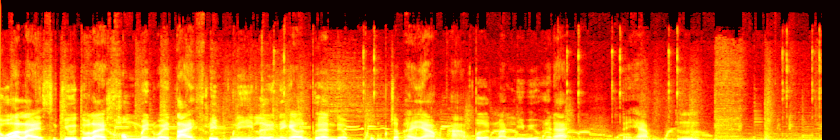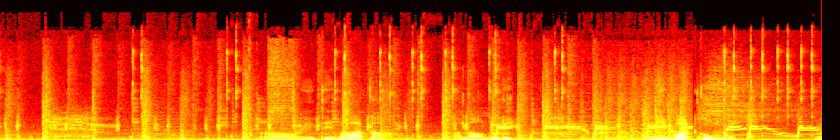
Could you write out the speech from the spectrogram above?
ตัวอะไรสกิลตัวอะไรคอมเมนต์ไว้ใต้คลิปนี้เลยนะครับเพื่อนๆเดี๋ยวผมจะพยายามหาเปิดมารีวิวให้ได้นะครับ อืมโอ้นี่ตีบอสเหรอ มาลองดูดิ อันนี้บอสกลุ่มนี่เ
